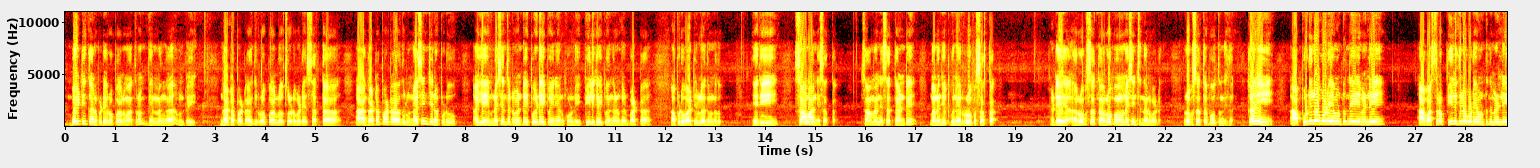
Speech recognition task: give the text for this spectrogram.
బయటికి కనపడే రూపాలు మాత్రం భిన్నంగా ఉంటాయి. ఘటపటాది రూపాల్లో చూడబడే సత్తా ఆ ఘటపటాదులు నశించినప్పుడు అయ్యే నశించడం అంటే పొడైపోయినాయి అనుకోండి పీలికైపోయింది అనుకోండి బట్ట అప్పుడు వాటిల్లో అది ఉండదు. ఏది? సామాన్య సత్తా. సామాన్య సత్తా అంటే మనం చెప్పుకునే రూపసత్తా అంటే ఆ రూపసత్తా రూపం నశించింది అనమాట రూపసత్తా పోతుంది కానీ ఆ పొడిలో కూడా ఏముంటుంది మళ్ళీ? ఆ వస్త్ర పీలికలో కూడా ఏముంటుంది మళ్ళీ?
